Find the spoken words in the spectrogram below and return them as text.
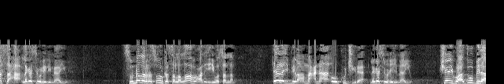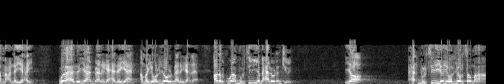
asaxa laga soo heli maayo sunnada rasuulka sala allahu calayhi wasalam erey bilaa macnaa oo ku jira laga soo heli maayo. Shaygu hadduu bilaa macno yahay waa hadayaan baa la yidhaha hadayaan ama yoolyool baa la yidhahdaa. Hadalku waa murti iyo maxaa la odhan jiray? Ya murti iyo yoolyool sow ma aha.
